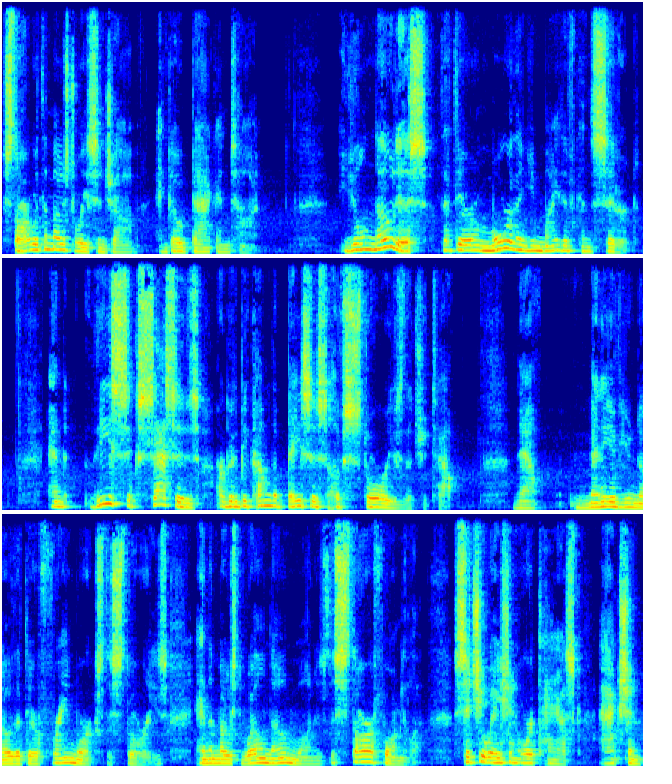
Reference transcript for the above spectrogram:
Start with the most recent job and go back in time. You'll notice that there are more than you might have considered. And these successes are going to become the basis of stories that you tell. Now, many of you know that there are frameworks to stories, and the most well known one is the STAR formula situation or task, action,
